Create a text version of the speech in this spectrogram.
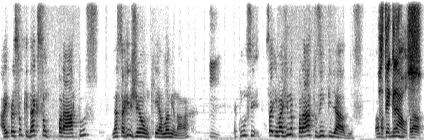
A impressão que dá é que são pratos nessa região que é laminar. Hum. É como se... Sabe, imagina pratos empilhados. Tá? Os degraus.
